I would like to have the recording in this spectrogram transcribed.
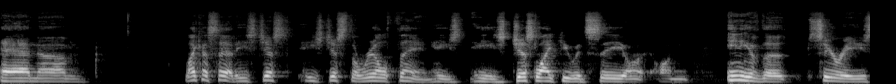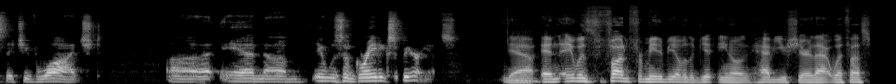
And um, like I said, he's just he's just the real thing. He's he's just like you would see on on any of the series that you've watched. Uh, and um, it was a great experience. Yeah, and it was fun for me to be able to get you know have you share that with us.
